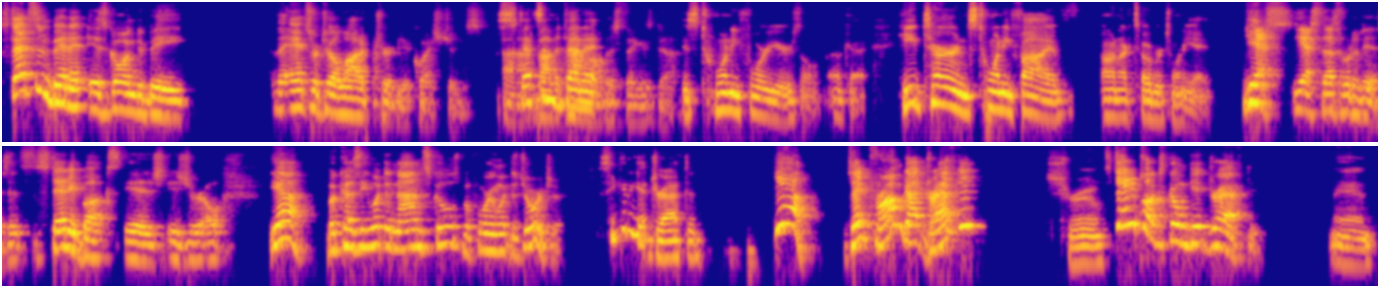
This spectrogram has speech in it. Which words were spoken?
Stetson Bennett is going to be the answer to a lot of trivia questions. uh, Stetson by the time Bennett all this thing is done. is 24 years old. Okay. He turns 25 on October 28th. Yes, yes, that's what it is. It's steady bucks is is your old. Yeah, because he went to nine schools before he went to Georgia. Is he going to get drafted? Yeah, Jake Fromm got drafted. True, Steady bucks gonna get drafted. man.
